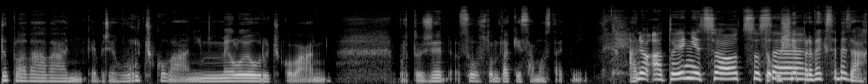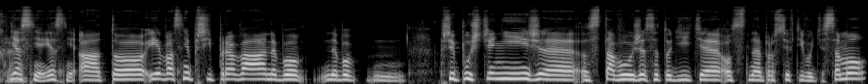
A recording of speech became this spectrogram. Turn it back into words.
doplavávání ke břehu, ručkování, milujou ručkování, protože jsou v tom taky samostatní. A no a to je něco, co to se... už je prvek sebezáchrany. Jasně, jasně. A to je vlastně příprava nebo, nebo hm, připuštění, že stavu, že se to dítě odstne prostě v té vodě samo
